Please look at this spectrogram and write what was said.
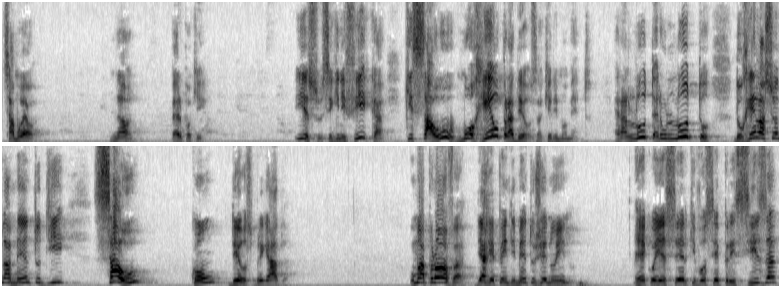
Samuel. Não, espera um pouquinho. Isso significa que Saul morreu para Deus naquele momento. Era luto, era o luto do relacionamento de Saul com Deus. Obrigado. Uma prova de arrependimento genuíno é reconhecer que você precisa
